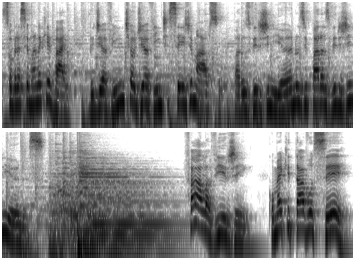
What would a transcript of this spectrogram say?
sobre a semana que vai, do dia 20 ao dia 26 de março, para os virginianos e para as virginianas. Fala, Virgem! Como é que tá você?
